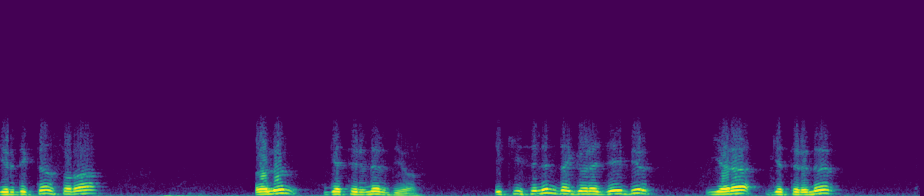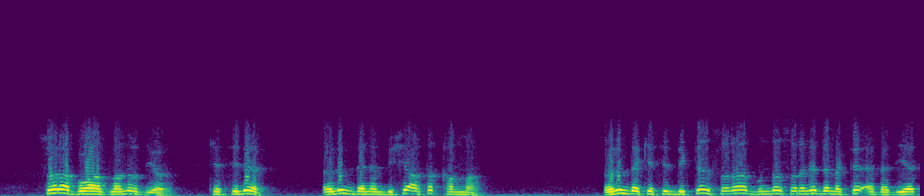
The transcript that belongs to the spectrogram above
girdikten sonra ölüm getirilir diyor. İkisinin de göreceği bir yere getirilir. Sonra boğazlanır diyor. Kesilir. Ölüm denen bir şey artık kalmaz. Ölüm de kesildikten sonra bundan sonra ne demektir? Ebediyet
